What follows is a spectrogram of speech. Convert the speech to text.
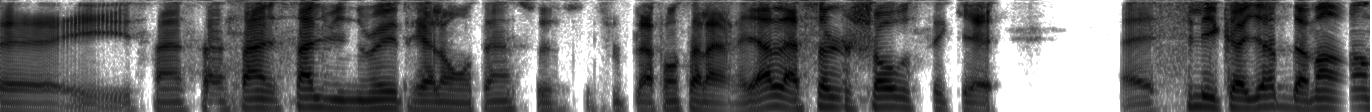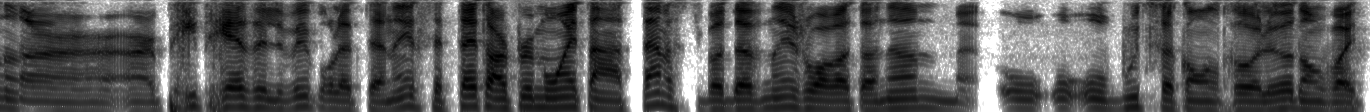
euh, et sans, sans- sans- lui nuire très longtemps sur, le plafond salarial. La seule chose, c'est que euh, si les Coyotes demandent un, prix très élevé pour l'obtenir, c'est peut-être un peu moins tentant parce qu'il va devenir joueur autonome au, au- bout de ce contrat-là, donc va être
